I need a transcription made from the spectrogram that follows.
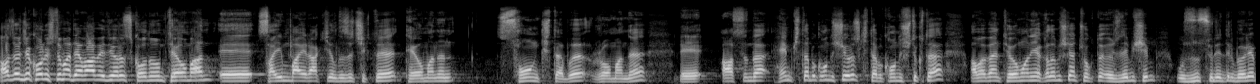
Az önce konuştuğuma devam ediyoruz. Konuğum Teoman. Ee, Sayın Bayrak Yıldızı çıktı. Teoman'ın son kitabı, romanı. Ee, aslında hem kitabı konuşuyoruz, kitabı konuştuk da. Ama ben Teoman'ı yakalamışken çok da özlemişim. Uzun süredir böyle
